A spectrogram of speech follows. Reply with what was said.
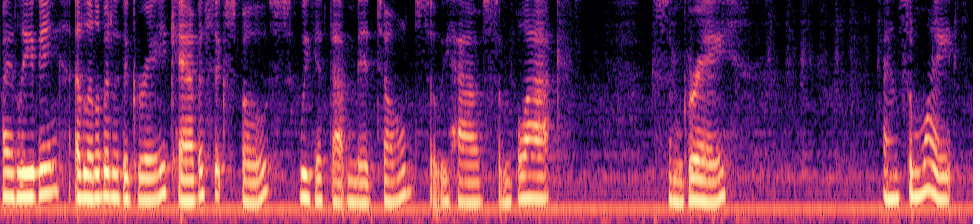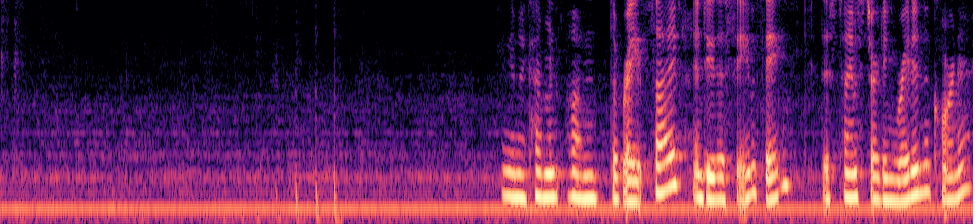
By leaving a little bit of the gray canvas exposed, we get that mid-tone. So we have some black, some gray, and some white. I'm gonna come on the right side and do the same thing, this time starting right in the corner.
